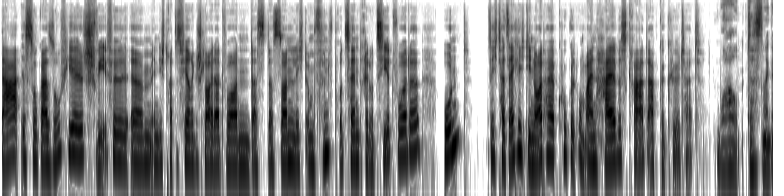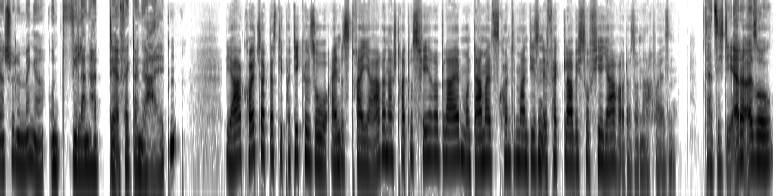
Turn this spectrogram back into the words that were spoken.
da ist sogar so viel Schwefel ähm, in die Stratosphäre geschleudert worden, dass das Sonnenlicht um 5% reduziert wurde und sich tatsächlich die Nordhalbkugel um ein halbes Grad abgekühlt hat. Wow, das ist eine ganz schöne Menge. Und wie lange hat der Effekt dann gehalten? Ja, Keutsch sagt, dass die Partikel so ein bis drei Jahre in der Stratosphäre bleiben. Und damals konnte man diesen Effekt, glaube ich, so vier Jahre oder so nachweisen. Da hat sich die Erde also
